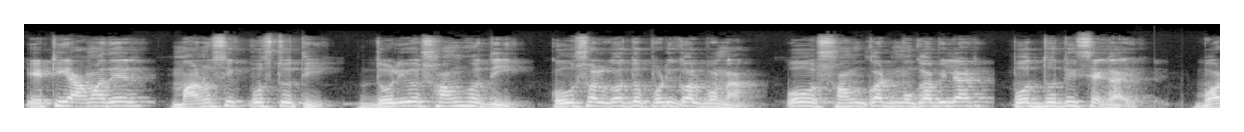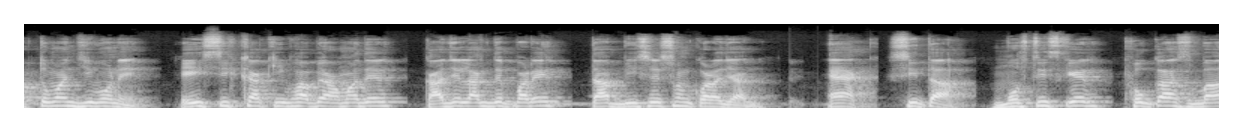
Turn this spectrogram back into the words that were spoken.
এটি আমাদের মানসিক প্রস্তুতি, দলীয় সংহতি, কৌশলগত পরিকল্পনা ও সংকট মোকাবিলার পদ্ধতি শেখায়। বর্তমান জীবনে এই শিক্ষা কীভাবে আমাদের কাজে লাগতে পারে তা বিশ্লেষণ করা যাক। এক, সীতা মস্তিষ্কের ফোকাস বা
